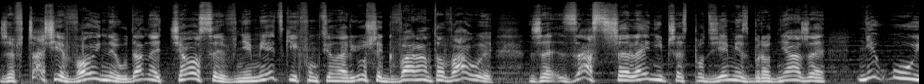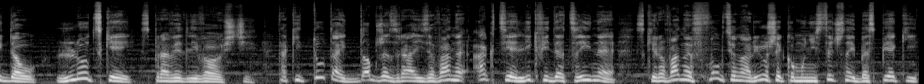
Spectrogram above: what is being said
że w czasie wojny udane ciosy w niemieckich funkcjonariuszy gwarantowały, że zastrzeleni przez podziemie zbrodniarze nie ujdą ludzkiej sprawiedliwości. Tak i tutaj dobrze zrealizowane akcje likwidacyjne skierowane w funkcjonariuszy komunistycznej bezpieki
